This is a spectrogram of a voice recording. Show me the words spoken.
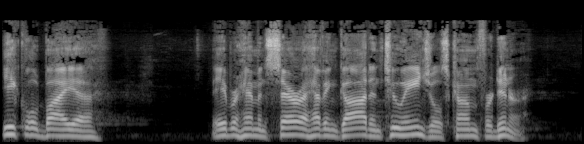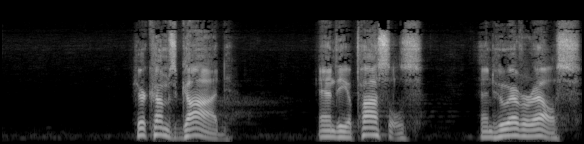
equaled by uh, Abraham and Sarah having God and two angels come for dinner. Here comes God and the apostles and whoever else.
